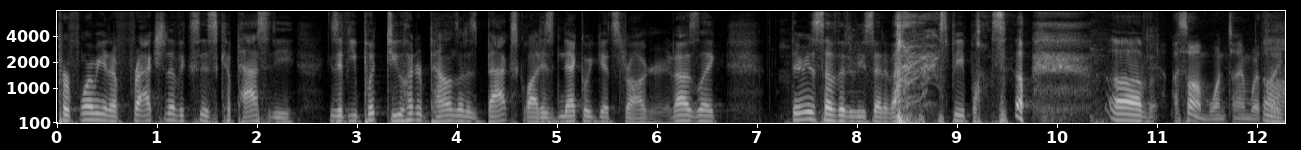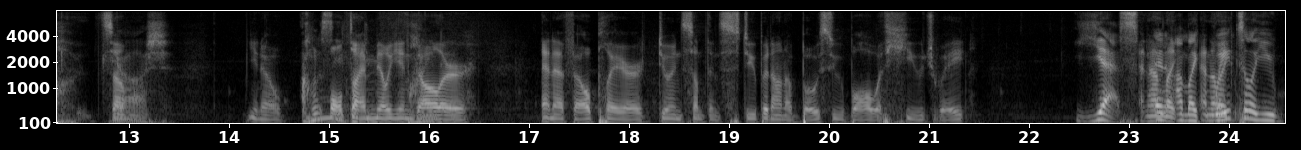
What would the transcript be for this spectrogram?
performing at a fraction of his capacity because if you put 200 pounds on his back squat, his neck would get stronger. And I was like, there is something to be said about these people. So, um, I saw him one time with like oh, some, gosh. you know, I wanna see if we can multi-million dollar NFL player doing something stupid on a Bosu ball with huge weight. Yes, And and I'm I'm like- like, and I'm wait like- till you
